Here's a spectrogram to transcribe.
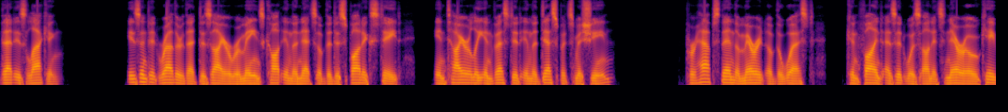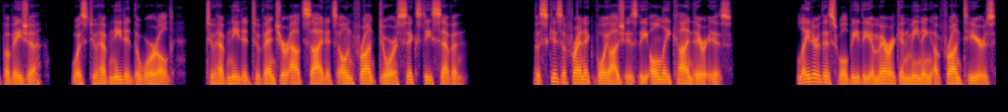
that is lacking. Isn't it rather that desire remains caught in the nets of the despotic state, entirely invested in the despot's machine? Perhaps then the merit of the West, confined as it was on its narrow Cape of Asia, was to have needed the world, to have needed to venture outside its own front door 67. The schizophrenic voyage is the only kind there is. Later this will be the American meaning of frontiers,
